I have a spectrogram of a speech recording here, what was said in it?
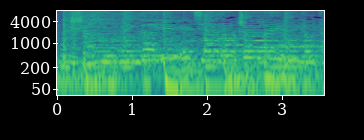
我生命的一切都只为拥有他，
